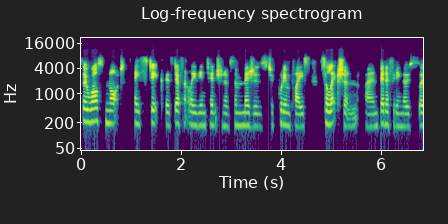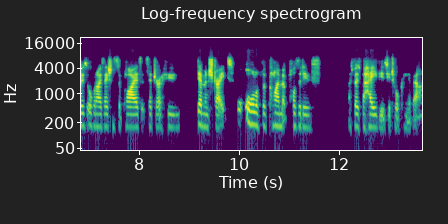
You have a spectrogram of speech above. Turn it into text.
So, whilst not a stick, there's definitely the intention of some measures to put in place selection and benefiting those those organisations, suppliers, etc., who demonstrate all of the climate positive, I suppose, behaviours you're talking about.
